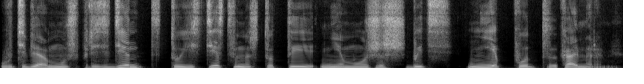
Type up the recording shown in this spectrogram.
у тебя муж президент, то естественно, что ты не можешь быть не под камерами.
